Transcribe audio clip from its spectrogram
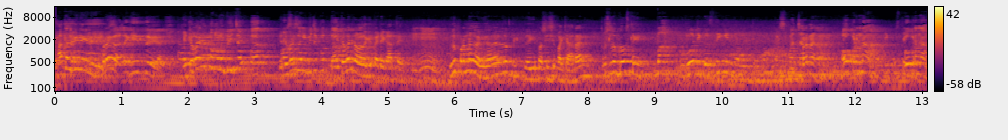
Atau gini nih pernah nggak? Misalnya gitu ya. Itu kan- kan emang lebih cepat. Itu Prosesnya kan- lebih cepat tau. itu kan kalau lagi PDKT lu pernah nggak misalnya lu lagi posisi pacaran terus lu ghosting bah gue digostingin kalau itu Pas pacaran. Pernah? Oh pernah. Gue pernah.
